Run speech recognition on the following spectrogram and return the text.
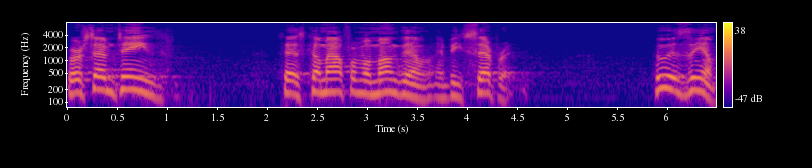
Verse 17 says, Come out from among them and be separate. Who is them?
